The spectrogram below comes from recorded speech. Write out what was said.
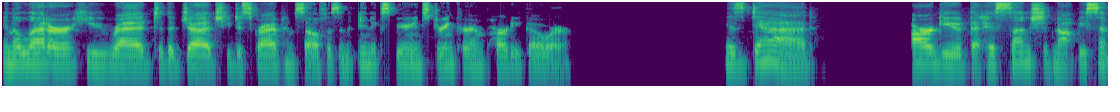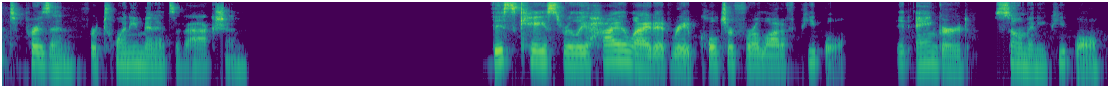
In a letter he read to the judge, he described himself as an inexperienced drinker and party goer. His dad argued that his son should not be sent to prison for 20 minutes of action this case really highlighted rape culture for a lot of people. It angered so many people.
